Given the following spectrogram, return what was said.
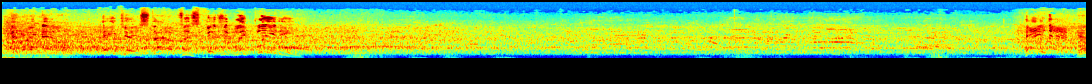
And right now, AJ Styles is physically bleeding. Hey now! And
